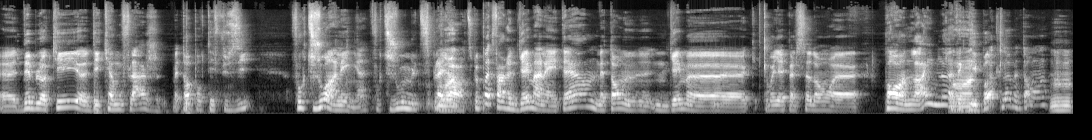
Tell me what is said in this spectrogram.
euh, débloquer euh, des camouflages, mettons, pour tes fusils, faut que tu joues en ligne, hein. Faut que tu joues multiplayer. Ouais. Tu peux pas te faire une game à l'interne, mettons, une, une game, euh, comment ils appellent ça, donc, euh, pas online, là, avec Ouais. des bots, là, mettons, là Mhm.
